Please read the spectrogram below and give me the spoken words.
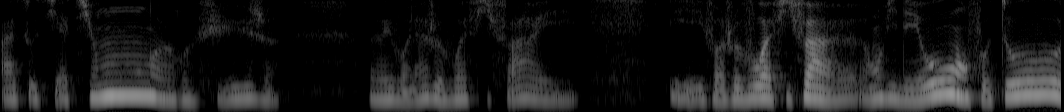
associations, refuges. et voilà, je vois FIFA et, et enfin, je vois FIFA en vidéo, en photo.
